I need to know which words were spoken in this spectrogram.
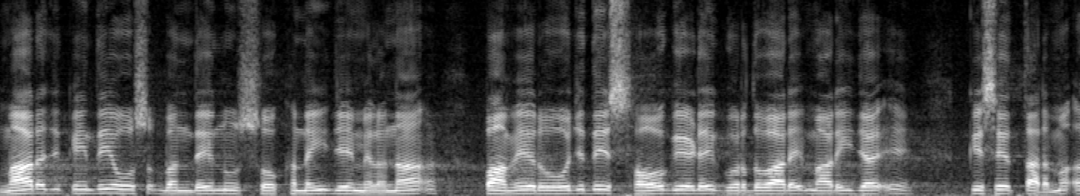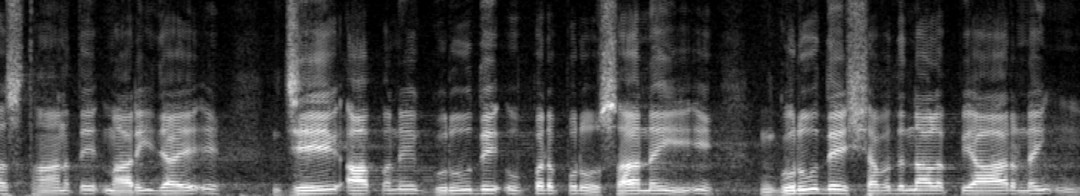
ਮਹਾਰਾਜ ਕਹਿੰਦੇ, ਉਸ ਬੰਦੇ ਨੂੰ ਸੁਖ ਨਹੀਂ ਜੇ ਮਿਲਣਾ, ਭਾਵੇਂ ਰੋਜ਼ ਦੇ 100 ਗੇੜੇ ਗੁਰਦੁਆਰੇ ਮਾਰੀ ਜਾਏ, ਕਿਸੇ ਧਰਮ ਅਸਥਾਨ ਤੇ ਮਾਰੀ ਜਾਏ। ਜੇ ਆਪਣੇ ਗੁਰੂ ਦੇ ਉੱਪਰ ਭਰੋਸਾ ਨਹੀਂ ਗੁਰੂ ਦੇ ਸ਼ਬਦ ਨਾਲ ਪਿਆਰ ਨਹੀਂ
